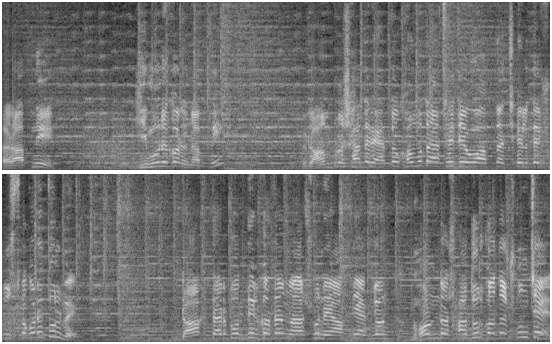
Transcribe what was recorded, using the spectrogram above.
আর আপনি কি মনে করেন আপনি? রামপ্রসাদের এত ক্ষমতা আছে যে ও আপনার ছেলেদের সুস্থ করে তুলবে? ডাক্তার বুদ্ধির কথা না শুনে আপনি একজন ভণ্ড সাধুর কথা শুনছেন?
